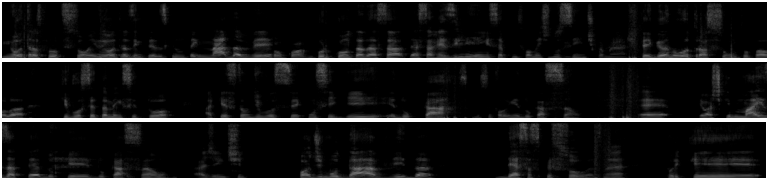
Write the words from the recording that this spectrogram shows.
em outras profissões, em outras empresas que não tem nada a ver Concordo. por conta dessa, dessa resiliência, principalmente do síndico. Pegando outro assunto, Paula, que você também citou, a questão de você conseguir educar, você falou em educação. É, eu acho que mais até do que educação, a gente pode mudar a vida dessas pessoas, né? Porque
